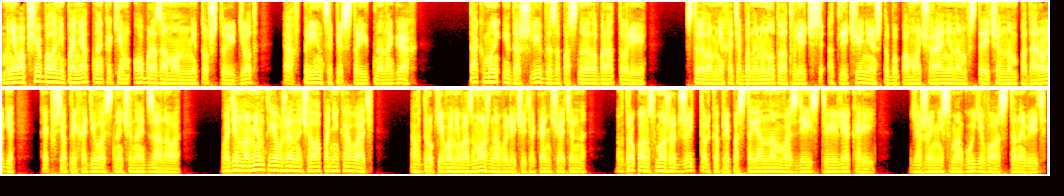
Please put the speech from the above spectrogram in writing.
Мне вообще было непонятно, каким образом он не то что идет, а в принципе стоит на ногах. Так мы и дошли до запасной лаборатории. Стоило мне хотя бы на минуту отвлечься от лечения, чтобы помочь раненым, встреченным по дороге, как все приходилось начинать заново. В один момент я уже начала паниковать. А вдруг его невозможно вылечить окончательно? Вдруг он сможет жить только при постоянном воздействии лекарей? Я же не смогу его остановить.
